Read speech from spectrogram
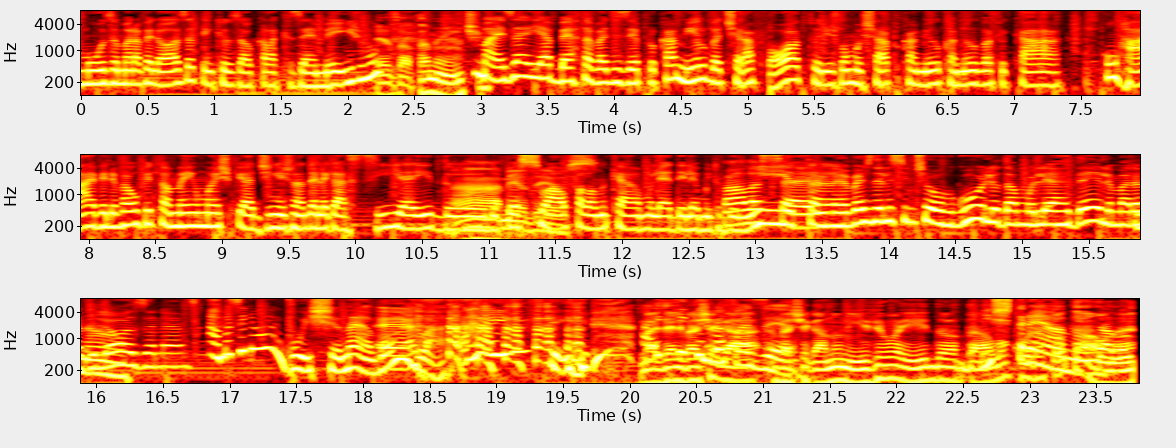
musa maravilhosa, tem que usar o que ela quiser mesmo. Exatamente. Mas aí a Berta vai dizer pro Camilo, vai tirar foto, eles vão mostrar pro Camilo, o Camilo vai ficar com raiva. Ele vai ouvir também umas piadinhas na delegacia aí do, Ah, do pessoal falando que a mulher dele é muito Fala bonita. sério, né? Ao invés dele sentir orgulho da mulher dele, maravilhosa, né? Ah, mas ele é um embuste, né? Vamos É. lá. Aí, enfim. Mas aí, ele o vai que que chegar, vai fazer? chegar no nível aí da, da Extremo. loucura total, Da né? loucura.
